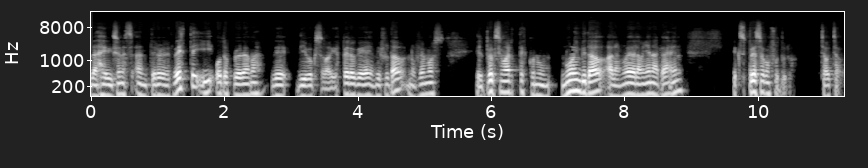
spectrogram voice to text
las ediciones anteriores de este y otros programas de Divox Radio. Espero que hayan disfrutado. Nos vemos el próximo martes con un nuevo invitado a las 9 de la mañana acá en Expreso con Futuro. Chao, chao.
